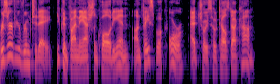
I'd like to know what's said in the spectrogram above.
Reserve your room today. You can find the Ashland Quality Inn on Facebook or at choicehotels.com.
